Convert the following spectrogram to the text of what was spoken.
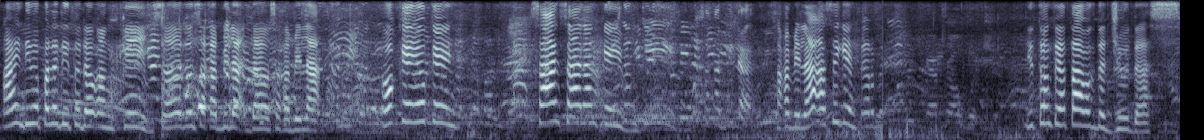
Ah, hindi ba pala dito daw ang cave? So, doon sa kabila daw, sa kabila. Okay, okay. Saan, saan ang cave? Sa kabila. Sa kabila? Ah, sige. Dito ang tinatawag na Judas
